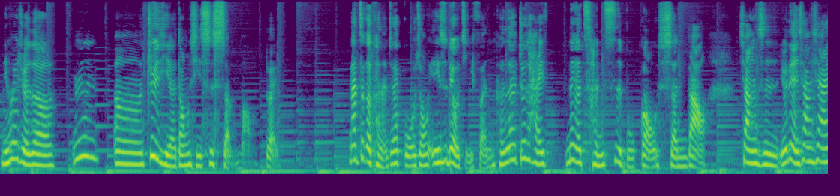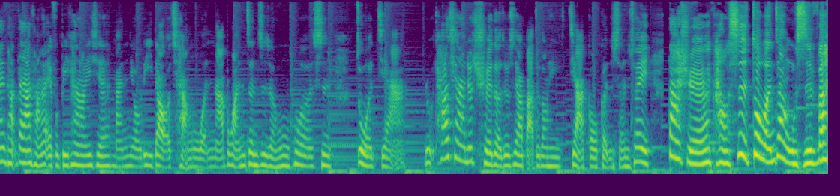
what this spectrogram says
你会觉得，嗯嗯，具体的东西是什么？对，那这个可能就在国中一定是六级分，可是就是还那个层次不够深到。像是有点像现在大家常在 FB 看到一些蛮有力道的长文啊，不管是政治人物或者是作家，如他现在就缺的就是要把这东西架构更深。所以大学考试作文占五十分，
